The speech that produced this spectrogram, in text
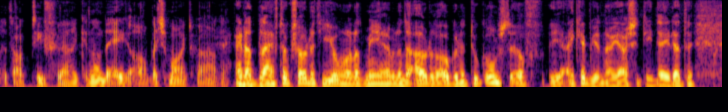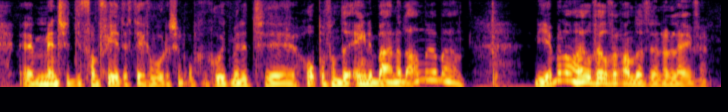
Het actief werken aan de eigen arbeidsmarktwaarde. En dat blijft ook zo, dat die jongeren dat meer hebben dan de ouderen ook in de toekomst? Of, ja, ik heb nou juist het idee dat de mensen van 40 tegenwoordig zijn opgegroeid... met het hoppen van de ene baan naar de andere baan. Die hebben al heel veel veranderd in hun leven.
